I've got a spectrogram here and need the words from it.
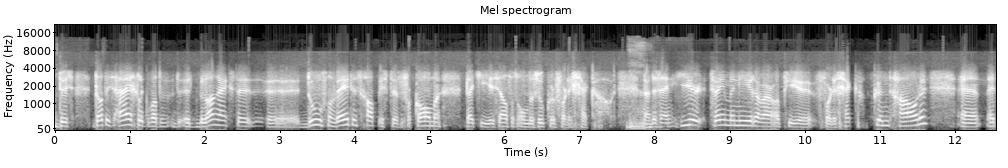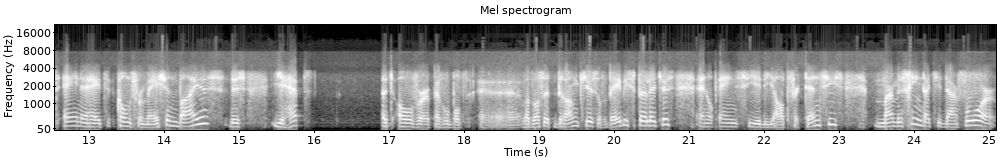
Dus dat is eigenlijk wat het belangrijkste uh, doel van wetenschap is te voorkomen dat je jezelf als onderzoeker voor de gek houdt. Ja. Nou, er zijn hier twee manieren waarop je je voor de gek kunt houden. Uh, het ene heet confirmation bias. Dus je hebt het over bijvoorbeeld, uh, wat was het, drankjes of babyspulletjes. En opeens zie je die advertenties. Maar misschien dat je daarvoor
